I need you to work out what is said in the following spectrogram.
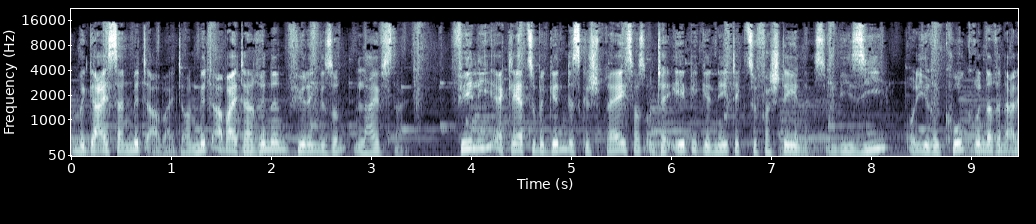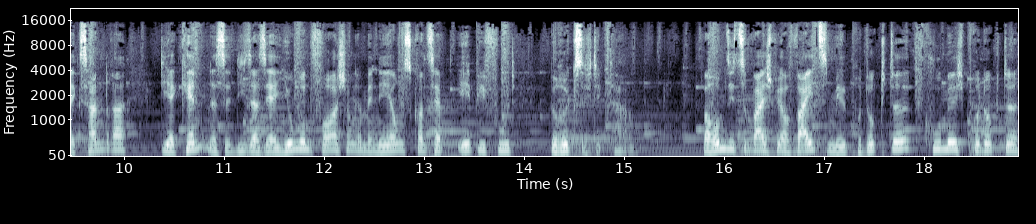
und begeistern Mitarbeiter und Mitarbeiterinnen für den gesunden Lifestyle. Feli erklärt zu Beginn des Gesprächs, was unter Epigenetik zu verstehen ist und wie sie und ihre Co-Gründerin Alexandra die Erkenntnisse dieser sehr jungen Forschung im Ernährungskonzept EpiFood berücksichtigt haben. Warum sie zum Beispiel auf Weizenmehlprodukte, Kuhmilchprodukte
